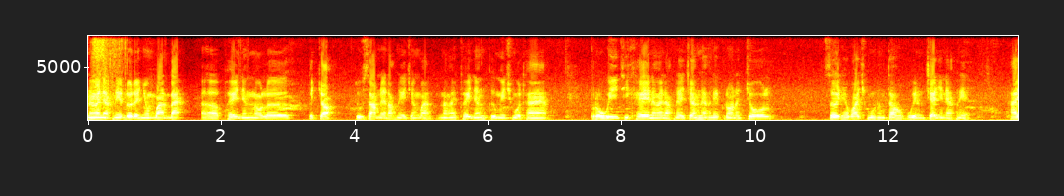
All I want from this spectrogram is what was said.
នឹងឲ្យអ្នកគ្នាដូចដែលខ្ញុំបានដាក់ page ហ្នឹងនៅលើកញ្ចក់ទូរស័ព្ទអ្នកនរគ្នាអញ្ចឹងបាទហ្នឹងហើយ page ហ្នឹងគឺមានឈ្មោះថា Pro VTK ហ្នឹងហើយអ្នកគ្នាអញ្ចឹងអ្នកគ្នាគ្រាន់តែចូល search ឲ្យវាយឈ្មោះហ្នឹងទៅវានឹងចេញឲ្យអ្នកគ្នាហើយ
